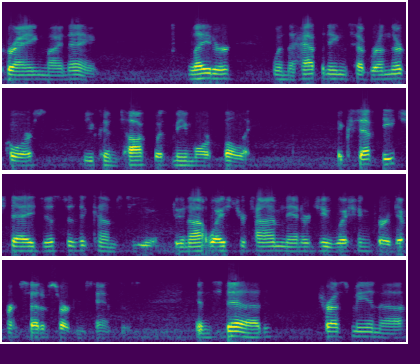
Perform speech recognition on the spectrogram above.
praying my name. Later, when the happenings have run their course, you can talk with me more fully. Accept each day just as it comes to you. Do not waste your time and energy wishing for a different set of circumstances. Instead, trust me enough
